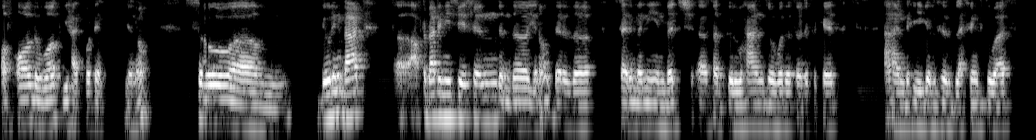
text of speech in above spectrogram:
of all the work we had put in. You know, so um, during that uh, after that initiation, then the you know there is a ceremony in which uh, Sadhguru hands over the certificates and he gives his blessings to us.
